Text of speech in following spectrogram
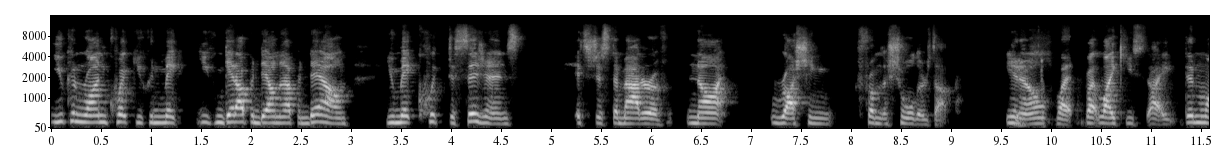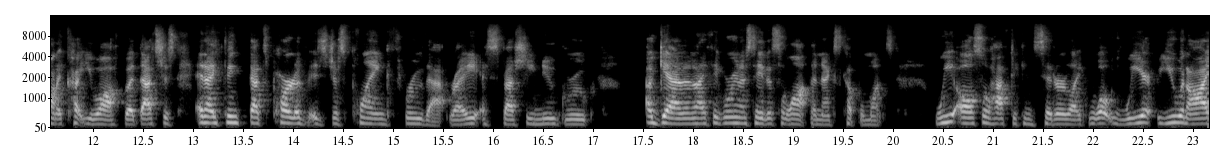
you can run quick you can make you can get up and down and up and down you make quick decisions it's just a matter of not rushing from the shoulders up you yes. know but but like you i didn't want to cut you off but that's just and i think that's part of is just playing through that right especially new group again and i think we're going to say this a lot the next couple months we also have to consider like what we're you and i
